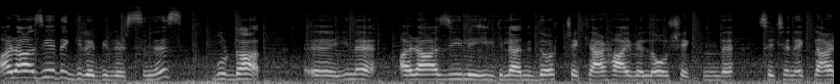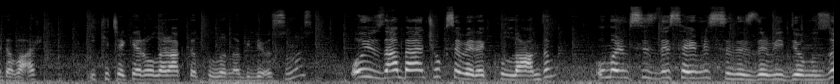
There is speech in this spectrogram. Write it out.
Araziye de girebilirsiniz. Burada e, yine araziyle ilgili hani dört çeker high ve low şeklinde seçenekler de var. İki çeker olarak da kullanabiliyorsunuz. O yüzden ben çok severek kullandım. Umarım siz de sevmişsinizdir videomuzu.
